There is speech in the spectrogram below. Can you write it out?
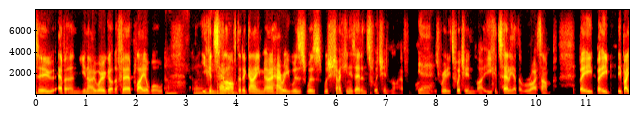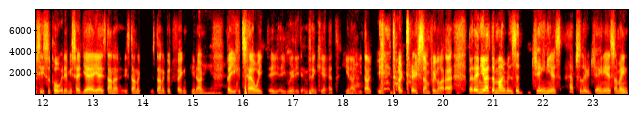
to Everton, you know, where he got the Fair Play award, Oh, you could tell after the game, uh, Harry was was was shaking his head and twitching like, Yeah. he was really twitching. Like you could tell he had the right ump, but he but he, he basically supported him. He said, yeah, yeah, he's done a he's done a he's done a good thing, you know. yeah. But you could tell he, he, he really didn't think he had, you know, No. you don't you don't do something like that. But then you had the moments of genius, absolute genius. I mean,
